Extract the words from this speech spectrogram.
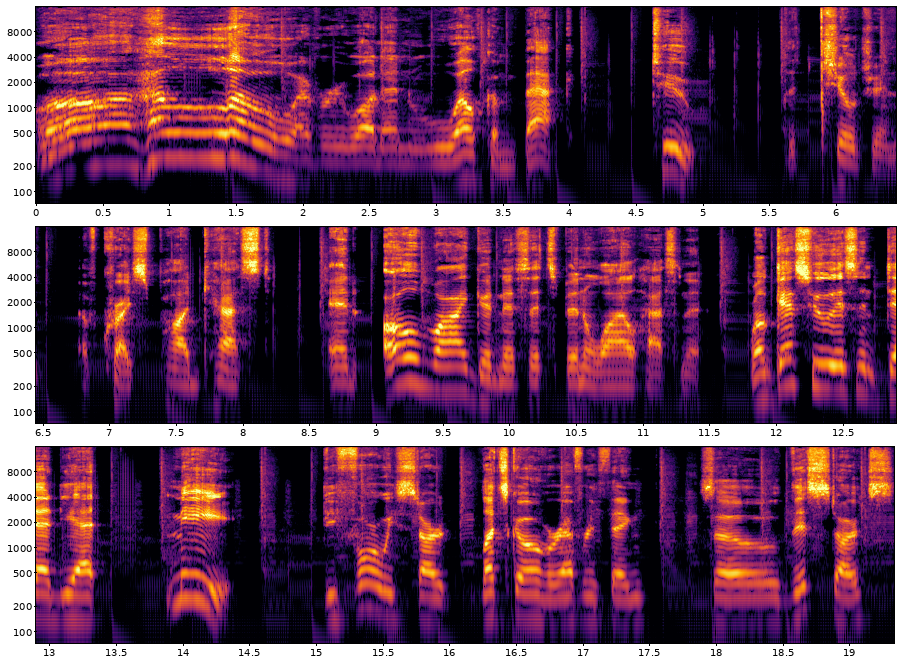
Uh, hello, everyone, and welcome back to the Children of Christ podcast. And oh my goodness, it's been a while, hasn't it? Well, guess who isn't dead yet? Me! Before we start, let's go over everything. So, this starts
